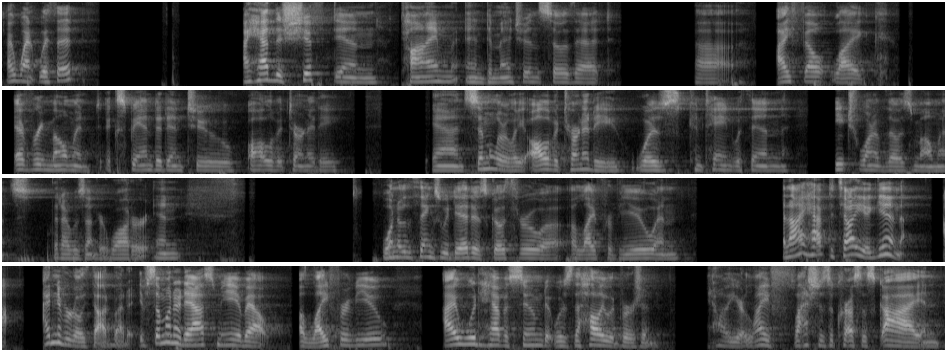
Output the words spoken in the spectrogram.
I went with it. I had this shift in time and dimension so that uh, I felt like every moment expanded into all of eternity. And similarly, all of eternity was contained within each one of those moments that I was underwater. And one of the things we did is go through a, a life review and and I have to tell you again, I, I never really thought about it. If someone had asked me about a life review, I would have assumed it was the Hollywood version. You know, your life flashes across the sky and,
